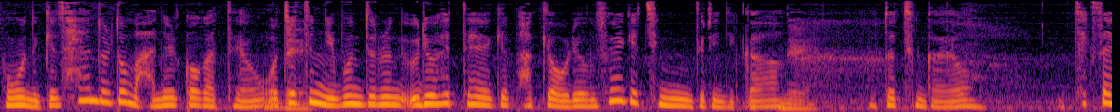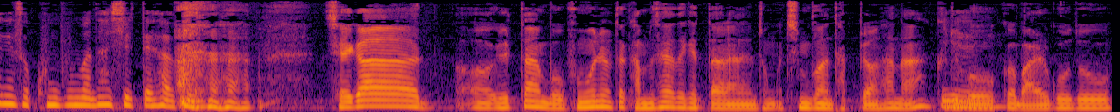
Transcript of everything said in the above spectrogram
보고 느낀 사연들도 많을 것 같아요. 네. 어쨌든 네. 이분들은 의료 혜택을 받기 어려운 소외계층들이니까 네. 어떻든가요? 책상에서 공부만 하실 때 하고. 제가 어, 일단 뭐 부모님한테 감사해야 되겠다라는 정말 진부한 답변 하나 그리고 예. 그거 말고도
